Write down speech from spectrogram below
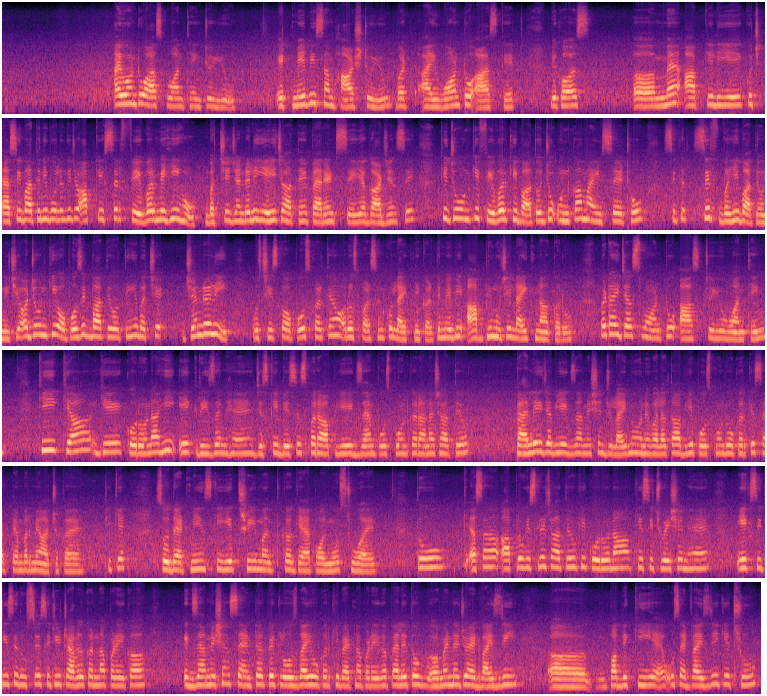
i want to ask one thing to you. It may be some harsh to you, but i want to ask it because मैं आपके लिए कुछ ऐसी बातें नहीं बोलूँगी जो आपके सिर्फ़ फेवर में ही हों। बच्चे जनरली यही चाहते हैं पेरेंट्स से या गार्जियन से कि जो उनके फेवर की बात हो, जो उनका माइंड सेट हो सिर्फ़ वही बातें होनी चाहिए। और जो उनकी अपोजिट बातें होती हैं, बच्चे जनरली उस चीज़ को अपोज करते हैं और उस पर्सन को लाइक नहीं करते। मे बी आप भी मुझे लाइक ना करो। But I just want to ask to you one thing कि क्या ये कोरोना ही एक रीज़न है जिसके बेसिस पर आप ये एग्ज़ाम पोस्टपोन कराना चाहते हो? पहले जब ये एग्ज़ामिनेशन जुलाई में होने वाला था, अब ये पोस्टपोन होकर के सितंबर में आ चुका है, ठीक है? सो दैट मीन्स कि ये थ्री मंथ का गैप ऑलमोस्ट हुआ है। तो ऐसा आप लोग इसलिए चाहते हो कि कोरोना की सिचुएशन है, एक सिटी से दूसरे सिटी ट्रैवल करना पड़ेगा एग्ज़ामिनेशन सेंटर पे क्लोज़ बाई होकर के बैठना पड़ेगा। पहले तो गवर्नमेंट ने जो एडवाइज़री पब्लिक की है, उस एडवाइज़री के थ्रू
